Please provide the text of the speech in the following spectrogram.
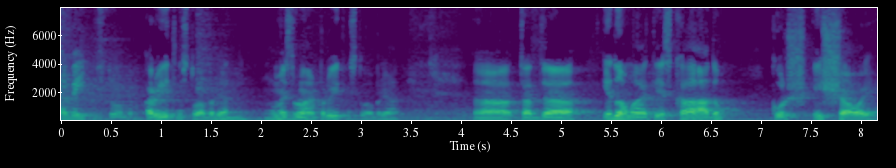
Ar vītnes stobru. ar vītnestobru. Ja? Mm. Mēs runājam par vītnestobru. Ja? Uh, tad uh, iedomājieties kādu, kurš izšauja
